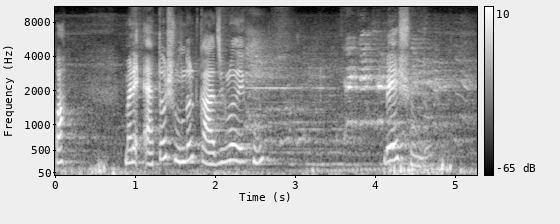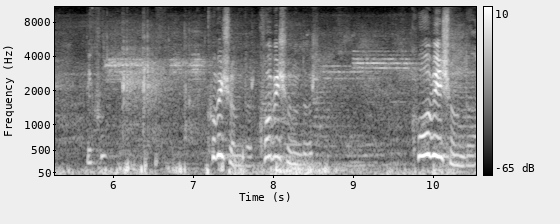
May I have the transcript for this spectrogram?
বাহ। মানে এত সুন্দর কাজগুলো দেখুন, বেশ সুন্দর। দেখুন। খুবই সুন্দর খুবই সুন্দর খুবই সুন্দর।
